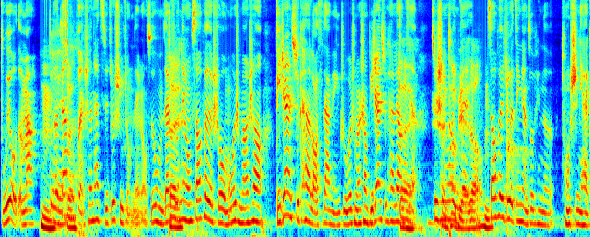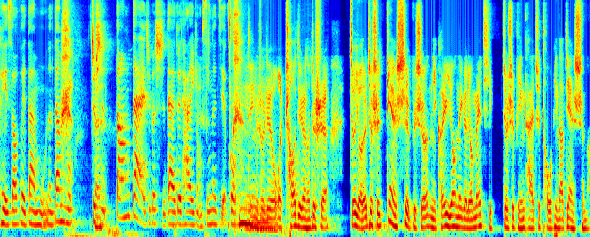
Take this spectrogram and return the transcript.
独有的嘛。嗯，弹幕本身它其实就是一种内容，所以我们在说内容消费的时候，我们为什么要上 B 站去看老四大名著？为什么要上 B 站去看《亮剑》？就是因为你在消费这个经典作品的同时，你还可以消费弹幕。那弹幕 就是当代这个时代对它的一种新的结构。听你说这个，我超级认同，就是。就有的就是电视，比如说你可以用那个流媒体就是平台去投屏到电视嘛，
